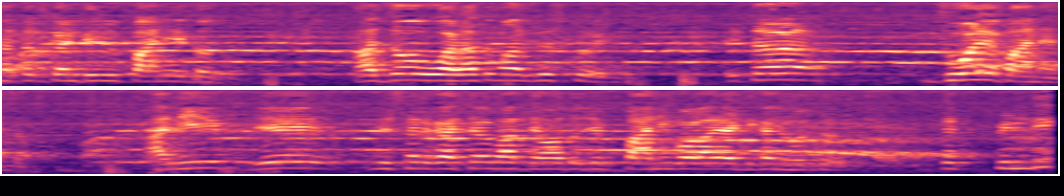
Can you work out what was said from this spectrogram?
सतत कंटिन्यू पाणी येत होतं. हा जो वडा तुम्हाला दिसतोय तिथं झोळ आहे पाण्याचा. आणि जे निसर्गाच्या माध्यमातून जे पाणी गोळा या ठिकाणी होतं ते पिंडी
